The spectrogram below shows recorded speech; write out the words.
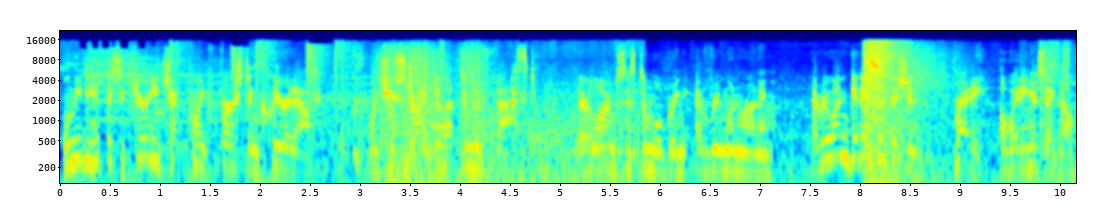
We'll need to hit the security checkpoint first and clear it out. Once you strike, you'll have to move fast. Their alarm system will bring everyone running. Everyone, get in position. Ready. Awaiting your signal.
